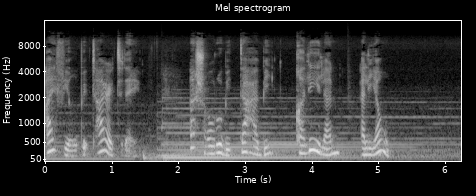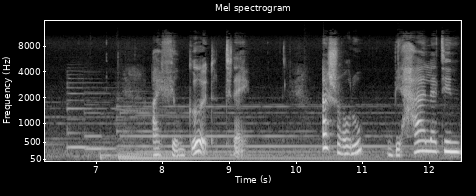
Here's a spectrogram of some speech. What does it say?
I feel a bit tired today. أشعر بالتعب قليلا اليوم. I feel good today. أشعر بحالة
